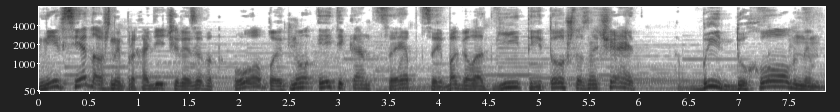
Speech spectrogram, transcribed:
не все должны проходить через этот опыт, но эти концепции Бхагавадгиты и то, что означает быть духовным,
